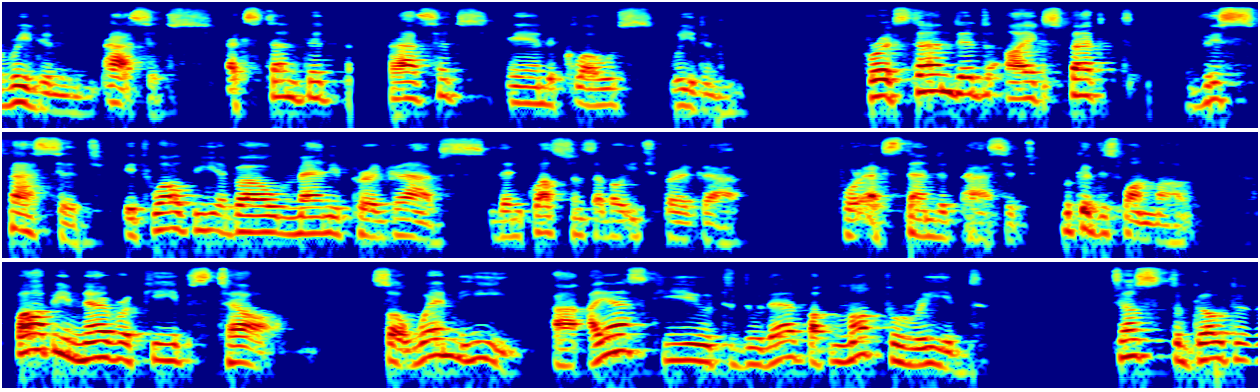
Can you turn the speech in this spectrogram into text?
reading passage, extended passage and close reading. For extended, I expect this passage, it will be about many paragraphs, then questions about each paragraph for extended passage. Look at this one now. Bobby never keeps still. So when he, uh, I ask you to do that, but not to read, just to go to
